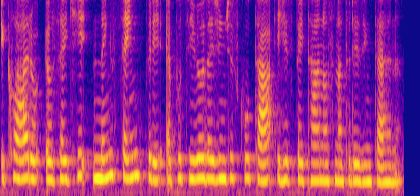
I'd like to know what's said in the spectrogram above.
E claro, eu sei que nem sempre é possível da gente escutar e respeitar a nossa natureza interna.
